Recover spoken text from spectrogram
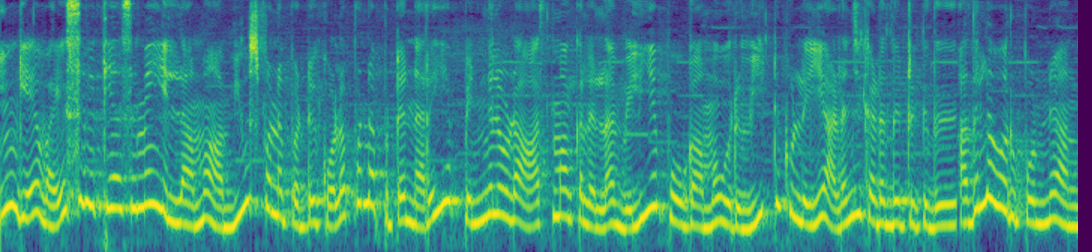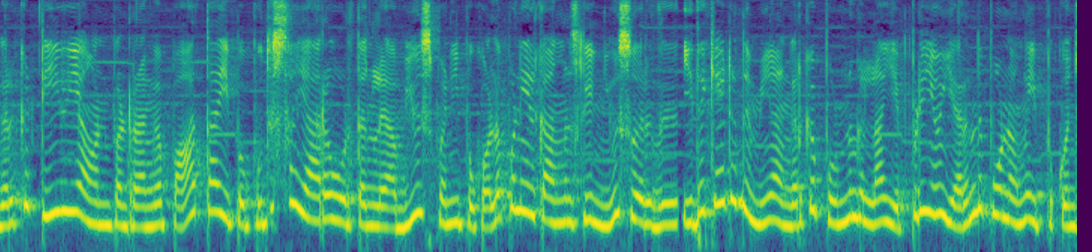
இங்கே வயசு வித்தியாசமே இல்லாமல் அப்யூஸ் பண்ணப்பட்டு கொலை பண்ணப்பட்ட நிறைய பெண்களோட ஆத்மாக்கள் எல்லாம் வெளியே போகாம ஒரு வீட்டுக்குள்ளேயே அடைஞ்சு கிடந்துட்டு இருக்குது அதுல ஒரு பொண்ணு அங்க இருக்க டிவியை ஆன் பண்றாங்க. பார்த்தா இப்போ புதுசா யாரோ ஒருத்தங்களை அபியூஸ் பண்ணி இப்போ கொலை பண்ணியிருக்காங்கன்னு சொல்லி நியூஸ் வருது. இதை கேட்டதுமே அங்க இருக்க பொண்ணுங்கள்லாம் எப்படியும் இறந்து போனவங்க இப்போ கொஞ்ச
